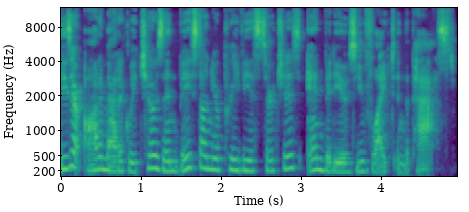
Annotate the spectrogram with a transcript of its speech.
These are automatically chosen based on your previous searches and videos you've liked in the past.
